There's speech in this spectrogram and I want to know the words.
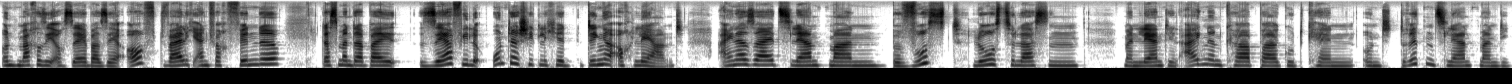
und mache sie auch selber sehr oft, weil ich einfach finde, dass man dabei sehr viele unterschiedliche Dinge auch lernt. Einerseits lernt man bewusst loszulassen, man lernt den eigenen Körper gut kennen und drittens lernt man die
